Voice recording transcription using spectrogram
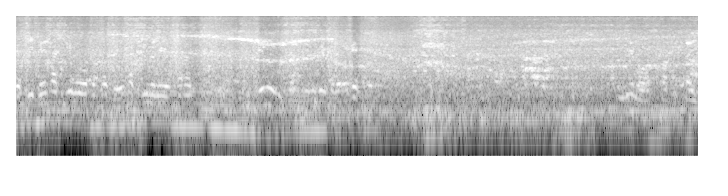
ਗੱਡੀ ਦੇ ਸਕਦੀ ਉਹ ਤਾਂ ਦੇ ਸਕਦੀ ਨੇ ਪਰ ਇਹਨੂੰ ਦੇ ਕਰੋਗੇ ਇਹ ਲੋ ਪਾਕਿਸਤਾਨੀ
